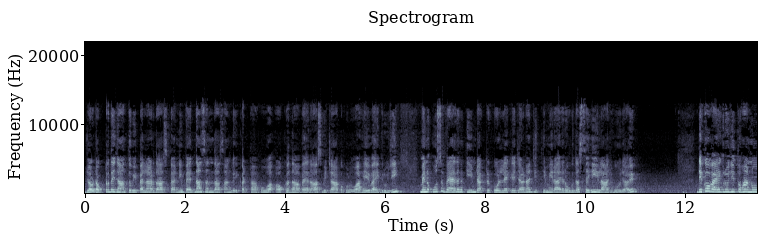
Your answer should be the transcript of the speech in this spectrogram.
ਜੋ ਡਾਕਟਰ ਦੇ ਜਾਣ ਤੋਂ ਵੀ ਪਹਿਲਾਂ ਅਰਦਾਸ ਕਰਨੀ, ਵੈਦਾਂ ਸੰਦਾ ਸੰਗ ਇਕੱਠਾ ਹੋਆ, ਔਖ ਦਾ ਵੈਰਾਸ ਵਿੱਚ ਆਪ ਖਲੋਆ, ਹੈ ਵਾਹਿਗੁਰੂ ਜੀ, ਮੈਨੂੰ ਉਸ ਵੈਦ ਹਕੀਮ ਡਾਕਟਰ ਕੋਲ ਲੈ ਕੇ ਜਾਣਾ ਜਿੱਥੇ ਮੇਰਾ ਰੋਗ ਦਾ ਸਹੀ ਇਲਾਜ ਹੋ ਜਾਵੇ। ਦੇਖੋ ਵਾਹਿਗੁਰੂ ਜੀ, ਤੁਹਾਨੂੰ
